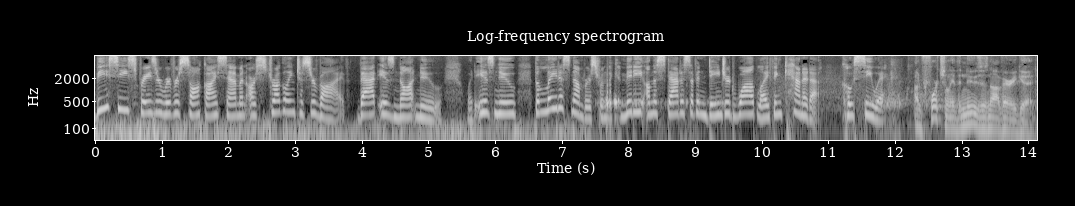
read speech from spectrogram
BC's Fraser River sockeye salmon are struggling to survive. That is not new. What is new, the latest numbers from the Committee on the Status of Endangered Wildlife in Canada, COSEWIC. Unfortunately, the news is not very good.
